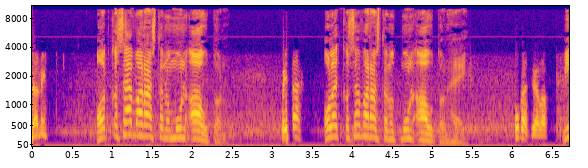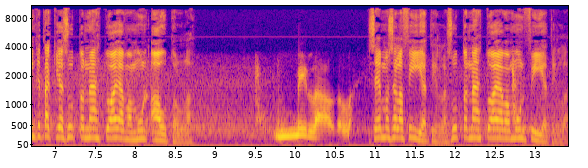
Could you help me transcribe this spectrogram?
No niin. Ootko sä varastanut mun auton? Mitä? Oletko sä varastanut mun auton, hei? Kuka siellä on? Minkä takia sut on nähty ajavan mun autolla? Millä autolla? Semmoisella Fiatilla. Sut on nähty ajavan mun Fiatilla.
